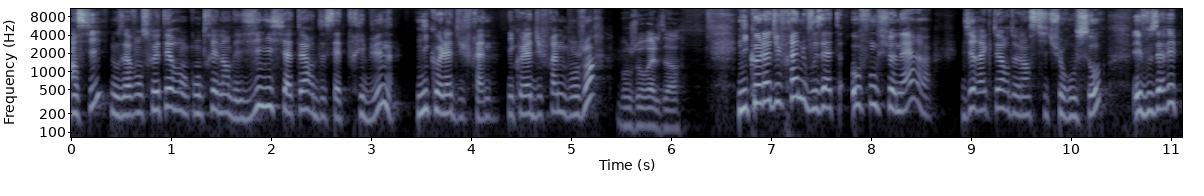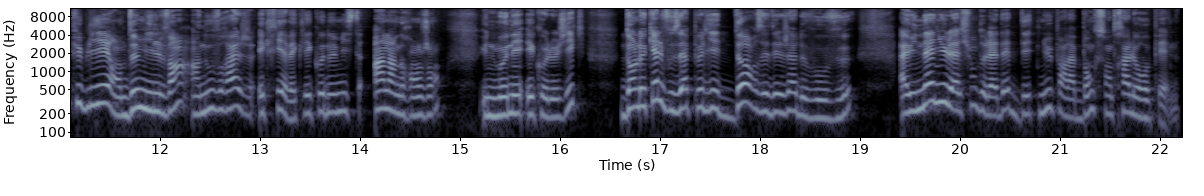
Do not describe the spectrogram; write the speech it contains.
Ainsi, nous avons souhaité rencontrer l'un des initiateurs de cette tribune, Nicolas Dufresne. Nicolas Dufresne, bonjour. Bonjour Elsa. Nicolas Dufresne, vous êtes haut fonctionnaire, directeur de l'Institut Rousseau, et vous avez publié en 2020 un ouvrage écrit avec l'économiste Alain Grandjean, Une monnaie écologique, dans lequel vous appeliez d'ores et déjà de vos voeux à une annulation de la dette détenue par la Banque Centrale Européenne.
